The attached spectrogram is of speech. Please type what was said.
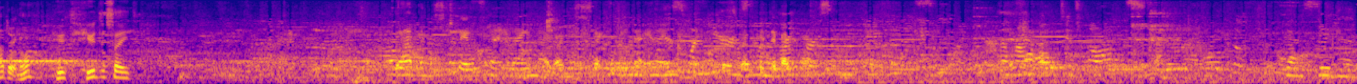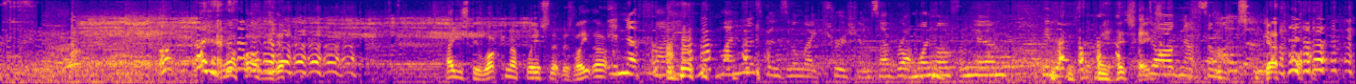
I don't know. You, you decide. That one's 12 like 60 days. This one here is my white person The high voltage box. You gotta see this. Oh. I used to work in a place and it was like that. Isn't that funny? My husband's an electrician, so I brought one home from him. He loves it. the dog, not so much. Yeah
